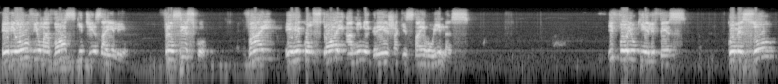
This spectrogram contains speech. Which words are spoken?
Ele ouve uma voz que diz a ele: Francisco, vai e reconstrói a minha igreja que está em ruínas. E foi o que ele fez começou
